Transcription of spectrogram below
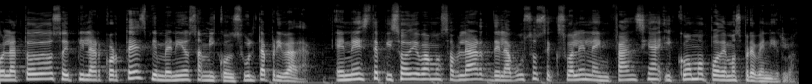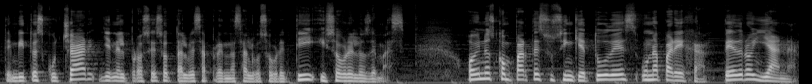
Hola a todos, soy Pilar Cortés, bienvenidos a mi consulta privada. En este episodio vamos a hablar del abuso sexual en la infancia y cómo podemos prevenirlo. Te invito a escuchar y en el proceso tal vez aprendas algo sobre ti y sobre los demás. Hoy nos comparte sus inquietudes una pareja, Pedro y Ana,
